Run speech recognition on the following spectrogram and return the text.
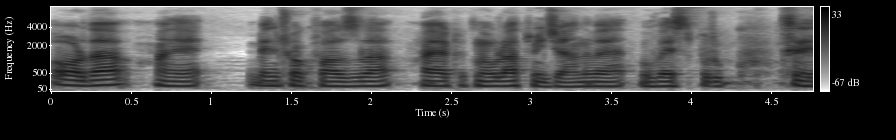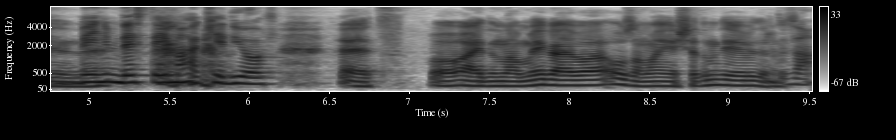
orada hani beni çok fazla hayal kırıklığına uğratmayacağını ve bu Westbrook treninde benim desteğimi hak ediyor. evet o aydınlanmayı galiba o zaman yaşadım diyebilirim. Güzel.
